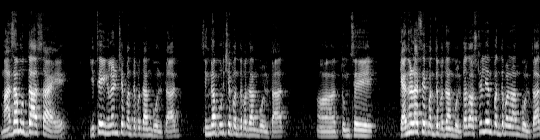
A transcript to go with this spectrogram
माझा मुद्दा असा आहे जिथे इंग्लंडचे पंतप्रधान बोलतात सिंगापूरचे पंतप्रधान बोलतात तुमचे कॅनडाचे पंतप्रधान बोलतात ऑस्ट्रेलियन पंतप्रधान बोलतात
